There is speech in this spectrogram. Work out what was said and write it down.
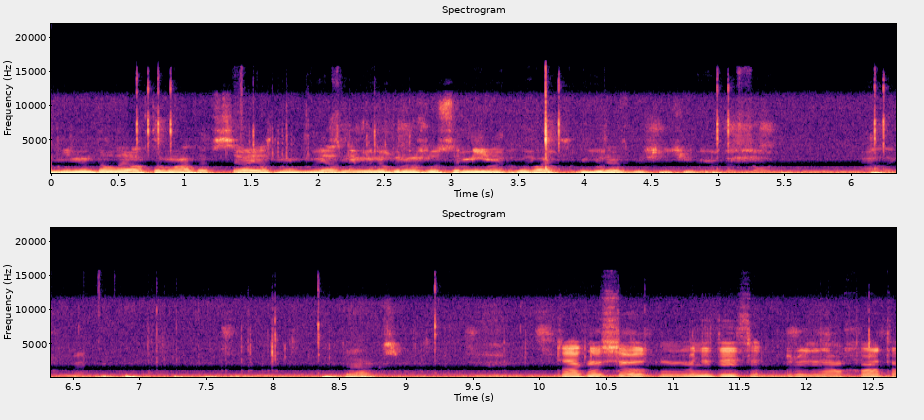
Мені не дали автомата, все, я з ним. Я з ними не дружу, самі відбивати. Не буде нас більше лічити. Так. Так, ну все, мені здається, друзі, нам хвата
